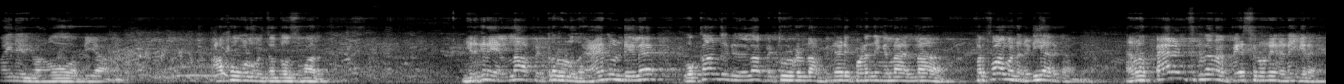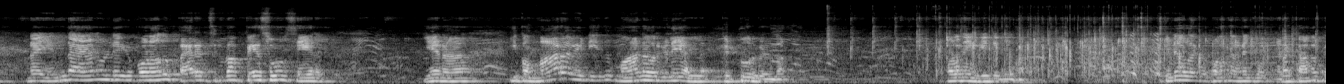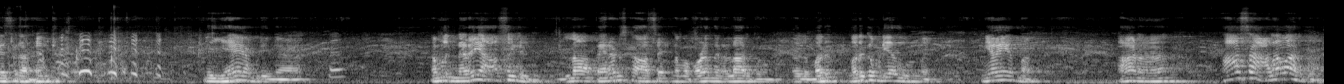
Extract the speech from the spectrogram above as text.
வயிறு எறிவாங்க ஓ அப்படியா? அப்போ உங்களுக்கு ஒரு சந்தோஷமா இருக்கும் இங்க இருக்கிற எல்லா பெற்றோர்களும் ஆனுவல் டேல உட்காந்துருக்கிற எல்லா பெற்றோர்கள் தான். பின்னாடி குழந்தைங்க எல்லாம் எல்லாம் பெர்ஃபார்ம் பண்ண ரெடியா இருக்காங்க. அதனால பேரண்ட்ஸுக்கு தான் நான் பேசணும்னு நினைக்கிறேன். நான் எந்த ஆனுவல் டேக்கு போனாலும் பேரண்ட்ஸுக்கு தான் பேசவும் செய்யறேன் ஏன்னா இப்ப மாற வேண்டியது மாணவர்களே அல்ல பெற்றோர்கள் தான். குழந்தைங்க கேட்டுட்டு தான் பின்னால் இருக்க குழந்தை நினைக்கும். எனக்காக பேசுறாங்க. இல்லை ஏன் அப்படின்னா நம்மளுக்கு நிறைய ஆசைகள் எல்லா பேரண்ட்ஸ்க்கும் ஆசை நம்ம குழந்தை நல்லா இருக்கணும். அதுல மறு மறுக்க முடியாத உண்மை. நியாயம்தான் ஆனா ஆசை அளவா இருக்கும்.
